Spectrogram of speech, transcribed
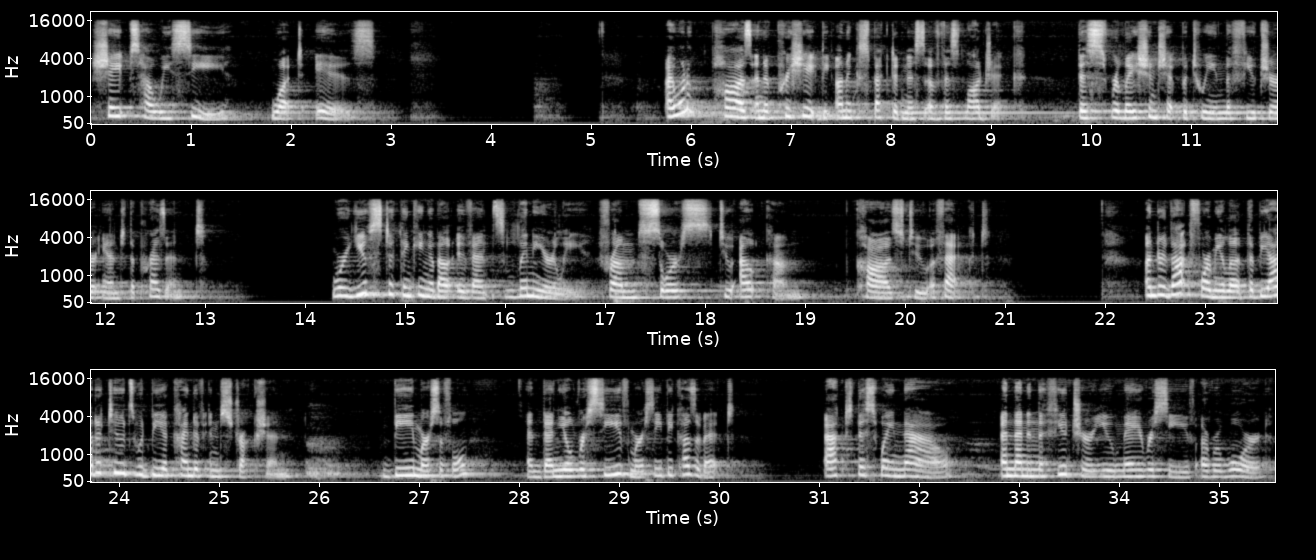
shapes how we see what is. I want to pause and appreciate the unexpectedness of this logic, this relationship between the future and the present. We're used to thinking about events linearly, from source to outcome, cause to effect. Under that formula, the Beatitudes would be a kind of instruction Be merciful, and then you'll receive mercy because of it. Act this way now, and then in the future you may receive a reward.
